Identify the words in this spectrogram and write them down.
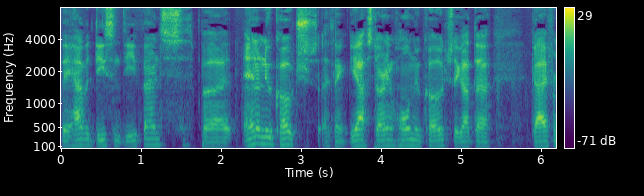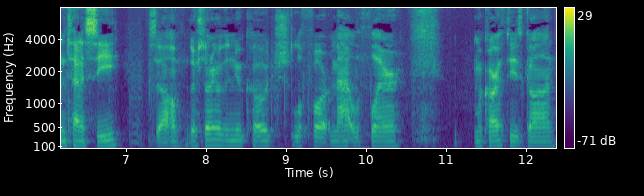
they have a decent defense, but and a new coach. I think, yeah, starting a whole new coach. They got the guy from Tennessee. So they're starting with a new coach, LaFleur, Matt LaFleur. McCarthy's gone.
